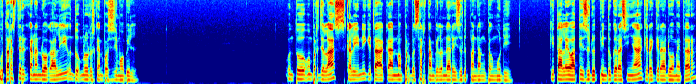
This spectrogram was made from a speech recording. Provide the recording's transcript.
Putar setir ke kanan dua kali untuk meluruskan posisi mobil. Untuk memperjelas, kali ini kita akan memperbesar tampilan dari sudut pandang pengemudi. Kita lewati sudut pintu garasinya kira-kira 2 meter.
